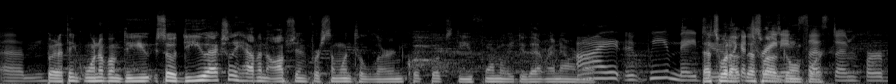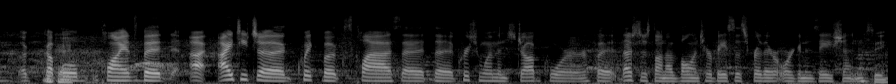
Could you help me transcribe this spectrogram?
Um, But I think one of them. Do you? So do you actually have an option for someone to learn QuickBooks? Do you formally do that right now or not? I uh, we may do That's what I- like a that's what I was training going for. system for a couple clients, but I, I teach a QuickBooks class at the Christian Women's Job Corps, but that's just on a volunteer basis for their organization. I see.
